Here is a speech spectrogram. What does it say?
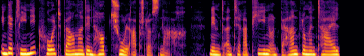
In der Klinik holt Börner den Hauptschulabschluss nach, nimmt an Therapien und Behandlungen teil.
